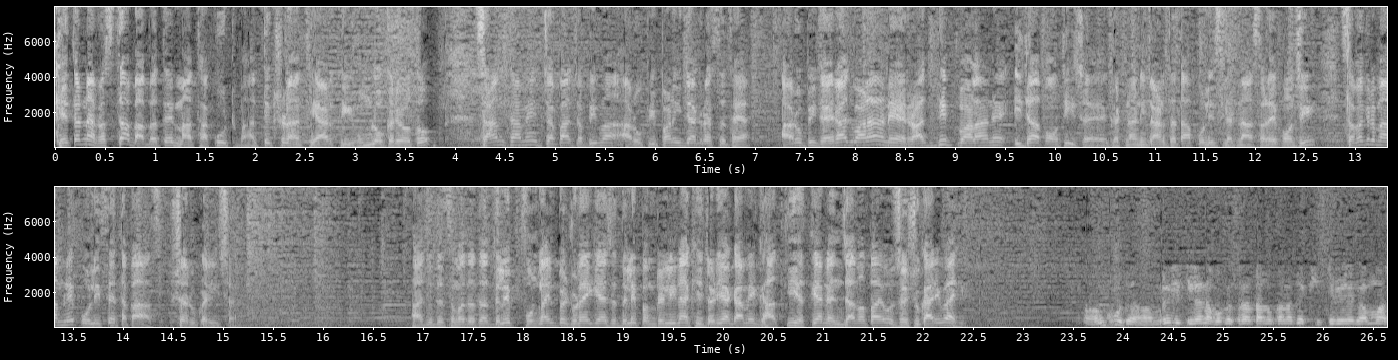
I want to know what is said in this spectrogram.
ખેતરના રસ્તા બાબતે માથાકૂટમાં તીક્ષ્ણ હથિયારથી હુમલો કર્યો હતો. સામસામે જપાજપીમાં આરોપી પણ ઇજાગ્રસ્ત થયા. આરોપી જયરાજવાળા અને રાજદીપવાળાને ઈજા પહોંચી છે. ઘટનાની જાણ થતાં પોલીસ ઘટના સ્થળે પહોંચી. સમગ્ર મામલે પોલીસે તપાસ શરૂ કરી છે. આજ મુદ્દે સંવાદદાતા દિલીપ ફોનલાઈન પર જોડાઈ ગયા છે. દિલીપ, અમરેલીના ખીજડીયા ગામે ઘાતકી હત્યાને અંજામ અપાયો. છે શું કાર્યવાહી અંકુર, અમરેલી જિલ્લાના બગસરા તાલુકાના જે ખીચડી ગામમાં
